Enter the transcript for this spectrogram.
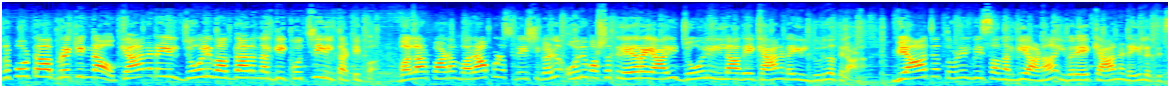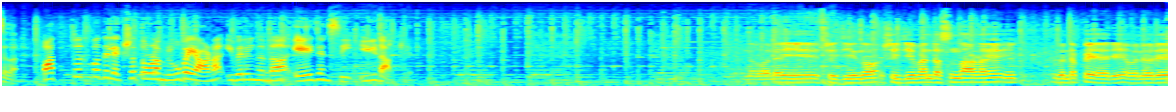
യെസ് റിപ്പോർട്ട് ബ്രേക്കിംഗ് നൗ കാനഡയിൽ ജോലി വാഗ്ദാനം നൽകി കൊച്ചിയിൽ തട്ടിപ്പ്. വല്ലാർപാടം വരാപ്പുഴ സ്വദേശികൾ ഒരു വർഷത്തിലേറെയായി ജോലിയില്ലാതെ കാനഡയിൽ ദുരിതത്തിലാണ്. വ്യാജ തൊഴിൽ വിസ നൽകിയാണ് ഇവരെ കാനഡയിൽ എത്തിച്ചത്. പത്തൊൻപത് ലക്ഷത്തോളം രൂപയാണ് ഇവരിൽ നിന്ന് ഏജൻസി ഈടാക്കിയത്. അതുപോലെ ഈ ഷിജി ഷിജി മെൻഡസ് എന്നാണ് ഇവന്റെ പേര്. അവനൊരു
